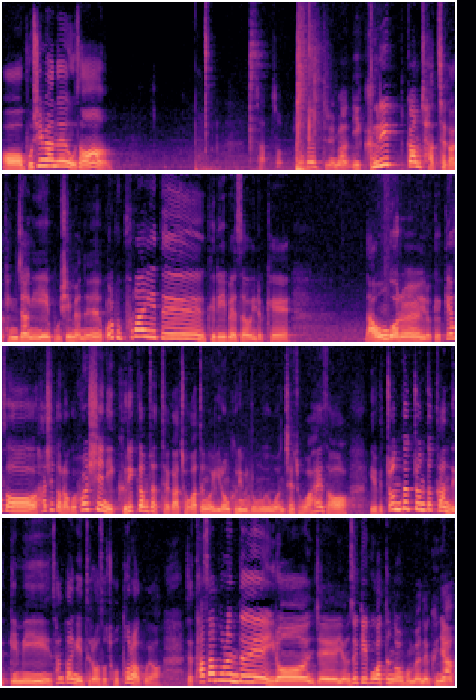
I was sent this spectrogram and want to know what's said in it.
어, 보시면은 우선 자, 소개를 드리면 이 그립감 자체가 굉장히 보시면은 골프 프라이드 그립에서 이렇게 나온 거를 이렇게 껴서 하시더라고요. 훨씬 이 그립감 자체가 저 같은 거 이런 그립을 너무 원체 좋아해서 이렇게 쫀득쫀득한 느낌이 상당히 들어서 좋더라고요. 타사 브랜드의 이런 이제 연습기구 같은 걸 보면은 그냥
